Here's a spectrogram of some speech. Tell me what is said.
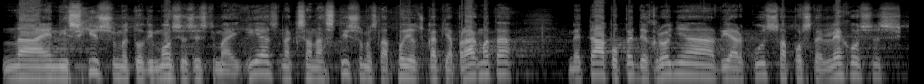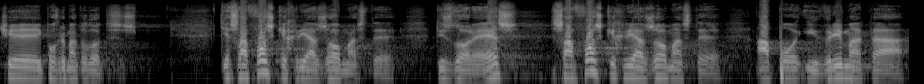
να ενισχύσουμε το δημόσιο σύστημα υγείας, να ξαναστήσουμε στα πόδια τους κάποια πράγματα μετά από πέντε χρόνια διαρκούς αποστελέχωσης και υποχρηματοδότησης. Και σαφώς και χρειαζόμαστε τις δωρεές, σαφώς και χρειαζόμαστε από ιδρύματα,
